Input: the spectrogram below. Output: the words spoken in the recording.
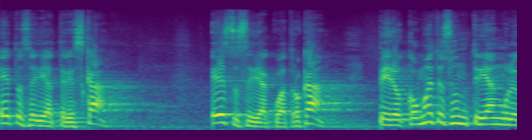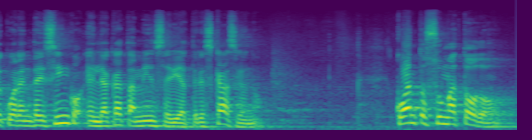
esto sería 3K. Esto sería 4K. Pero como esto es un triángulo de 45, el de acá también sería 3K, ¿sí o no? ¿Cuánto suma todo?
